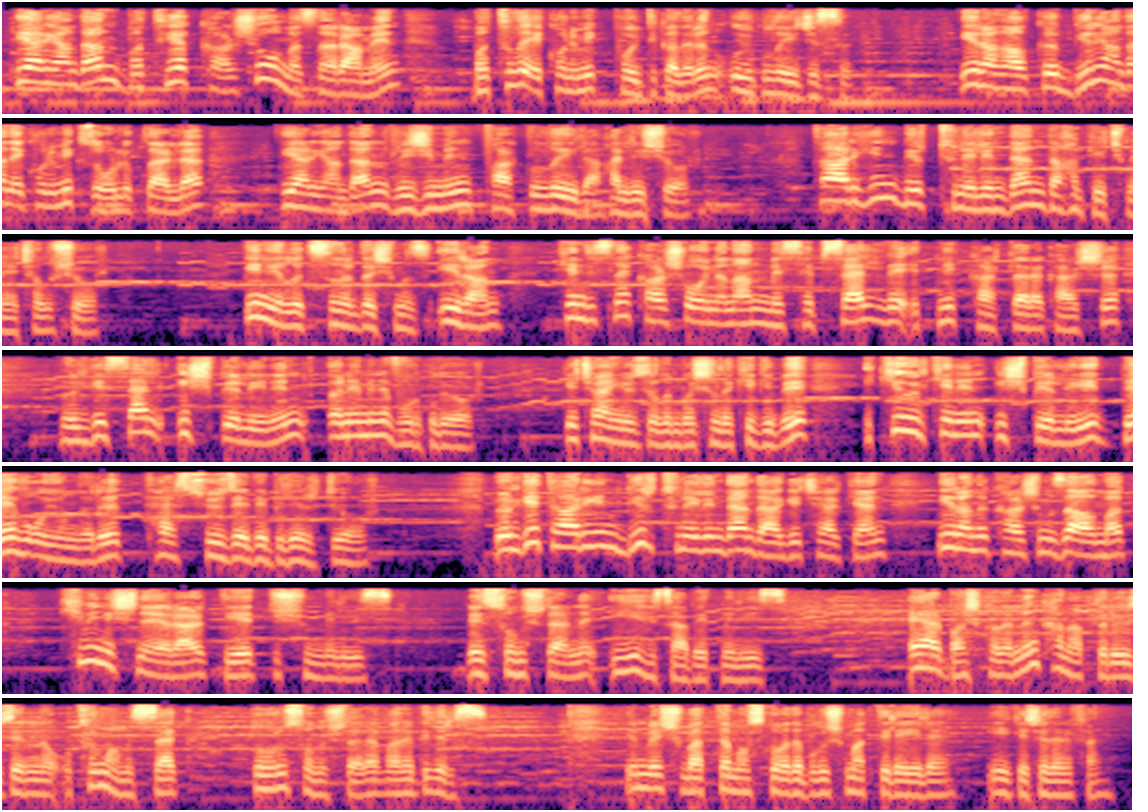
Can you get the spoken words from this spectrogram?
Diğer yandan Batı'ya karşı olmasına rağmen batılı ekonomik politikaların uygulayıcısı. İran halkı bir yandan ekonomik zorluklarla, diğer yandan rejimin farklılığıyla halleşiyor. Tarihin bir tünelinden daha geçmeye çalışıyor. Bin yıllık sınırdaşımız İran, kendisine karşı oynanan mezhepsel ve etnik kartlara karşı bölgesel işbirliğinin önemini vurguluyor. Geçen yüzyılın başındaki gibi iki ülkenin işbirliği dev oyunları ters yüz edebilir diyor. Bölge tarihin bir tünelinden daha geçerken İran'ı karşımıza almak kimin işine yarar diye düşünmeliyiz. Ve sonuçlarını iyi hesap etmeliyiz. Eğer başkalarının kanatları üzerine oturmamışsak doğru sonuçlara varabiliriz. 25 Şubat'ta Moskova'da buluşmak dileğiyle iyi geceler efendim.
